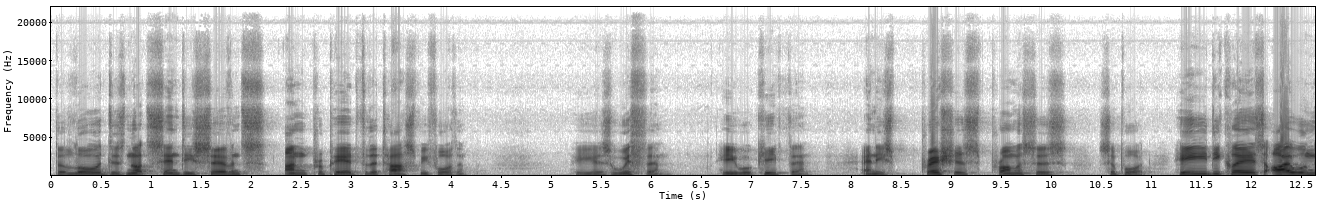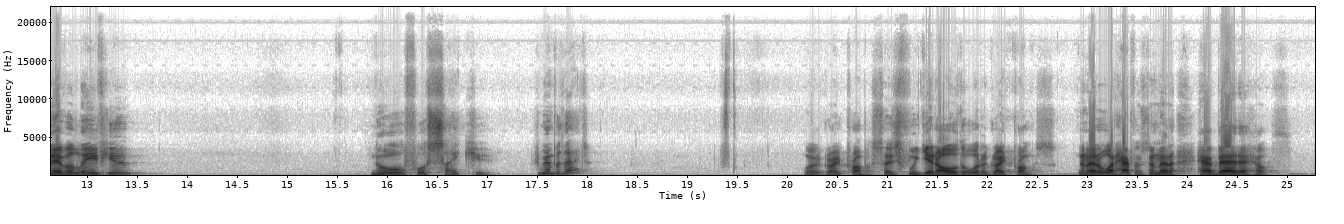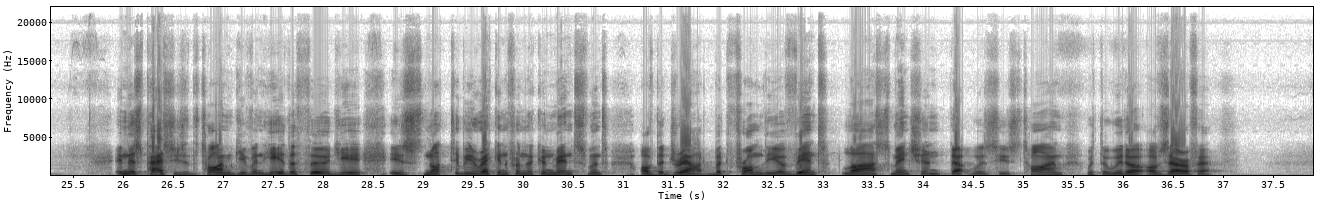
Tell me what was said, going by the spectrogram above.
The Lord does not send his servants unprepared for the task before them. He is with them. He will keep them. And his precious promises support. He declares, I will never leave you nor forsake you. Remember that? What a great promise. As we get older, what a great promise. No matter what happens, no matter how bad our health. In this passage, the time given here, the third year, is not to be reckoned from the commencement of the drought, but from the event last mentioned. That was his time with the widow of Zarephath.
